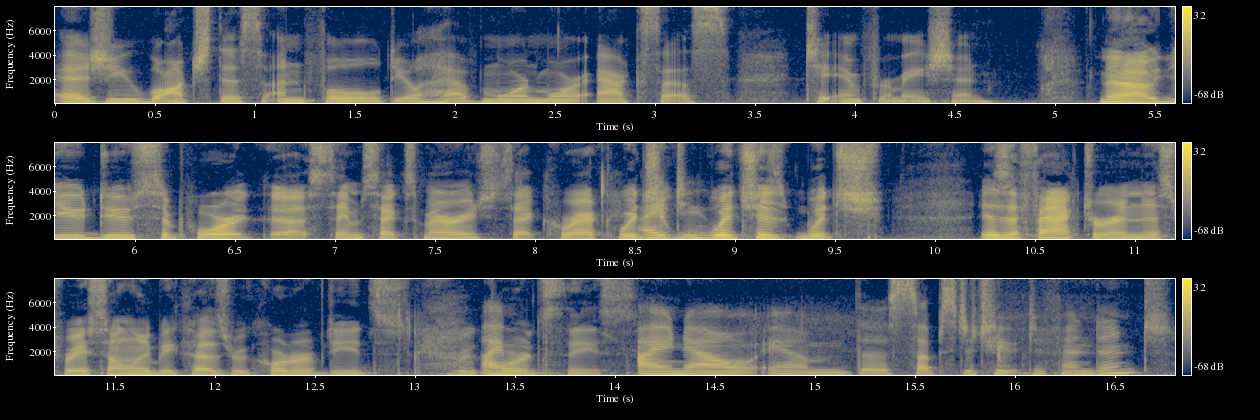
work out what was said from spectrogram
as you watch this unfold, you'll have more and more access to information. Now, you do support uh, same-sex marriage, is that correct? Which I do. which is which is a factor in this race only because Recorder of Deeds records these. I now am the substitute defendant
